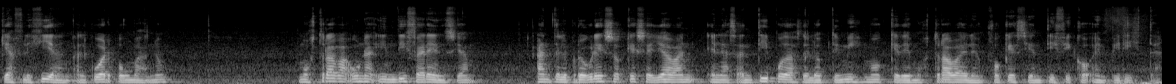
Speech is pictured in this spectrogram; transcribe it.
que afligían al cuerpo humano, mostraba una indiferencia ante el progreso que se hallaban en las antípodas del optimismo que demostraba el enfoque científico empirista.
